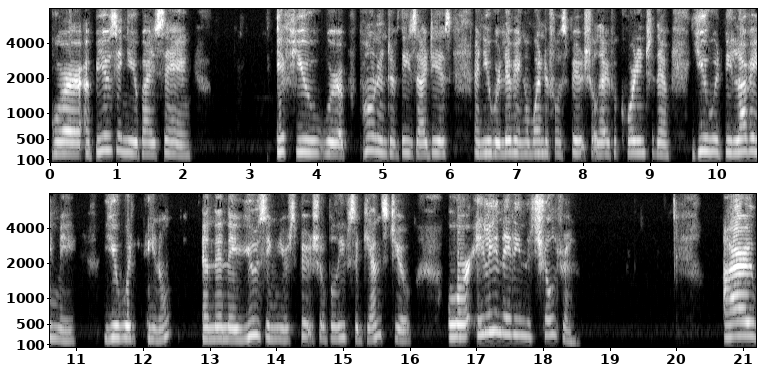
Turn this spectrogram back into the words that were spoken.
or abusing you by saying if you were a proponent of these ideas and you were living a wonderful spiritual life according to them you would be loving me. You would you know? And then they're using your spiritual beliefs against you or alienating the children. I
